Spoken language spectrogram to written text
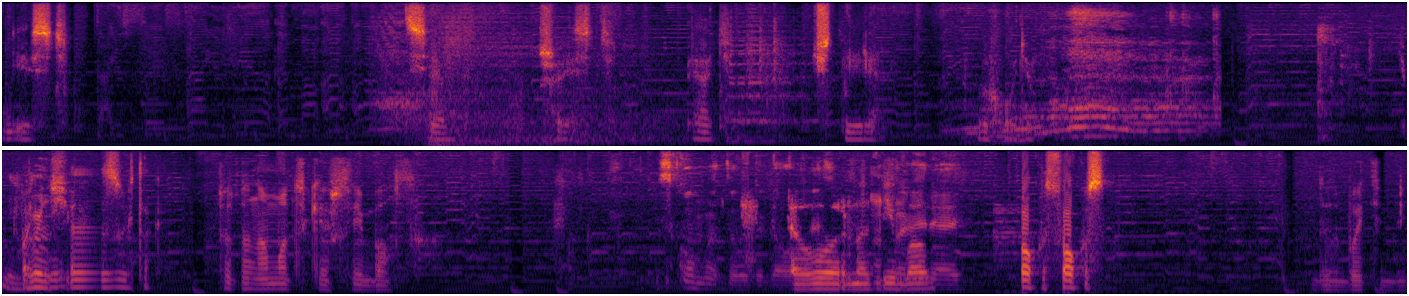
Десять. Семь. Шесть. Пять. Четыре. Выходим. Ебать, не газуй так. Кто-то на мотике аж съебался. Из комнаты убегал. Товар. Проверяй. Фокус, фокус. Дедбой тебе.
